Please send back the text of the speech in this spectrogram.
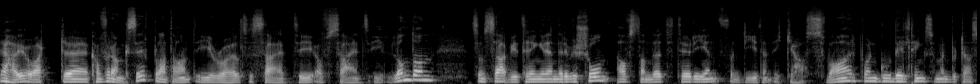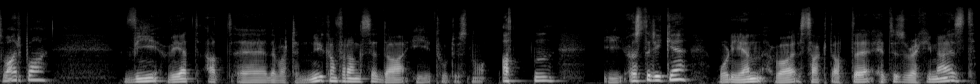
det har jo vært eh, konferanser, bl.a. i Royal Society of Science i London, som sa vi trenger en revisjon av standardteorien fordi den ikke har svar på en god del ting som den burde ha svar på. Vi vet at eh, det ble en ny konferanse da i 2018 i Østerrike, hvor det igjen var sagt at eh, it is recognized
